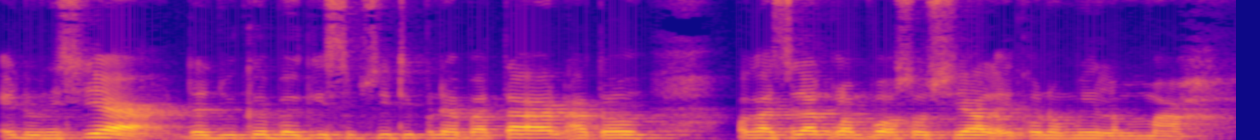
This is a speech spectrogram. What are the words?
Indonesia dan juga bagi subsidi pendapatan atau penghasilan kelompok sosial ekonomi lemah.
